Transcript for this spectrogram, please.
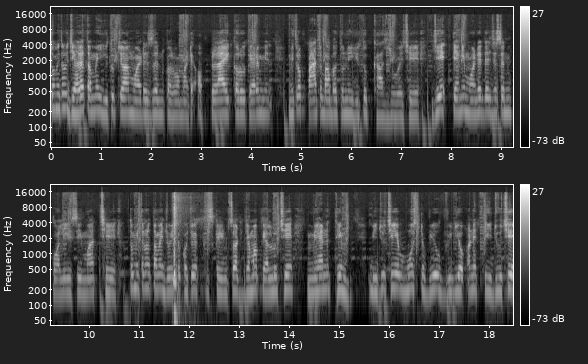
તો મિત્રો, જ્યારે તમે યુટ્યુબ ચેનલ મોનેટાઇઝેશન કરવા માટે અપ્લાય કરો, ત્યારે મિત્રો, પાંચ બાબતોને યુટ્યુબ ખાસ જોવે છે, જે તેની મોનેટાઇઝેશન પોલિસીમાં છે. તો મિત્રો, તમે જોઈ શકો છો એક સ્ક્રીનશોટ જેમાં પહેલું છે મેન થીમ બીજું છે મોસ્ટ વ્યૂ વીડિયો અને ત્રીજું છે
